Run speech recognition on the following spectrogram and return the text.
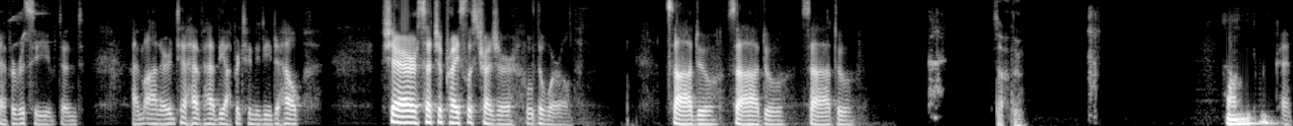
ever received, and I'm honored to have had the opportunity to help share such a priceless treasure with the world. Sadhu, sadhu, sadhu. Sadhu. Um, Okay.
